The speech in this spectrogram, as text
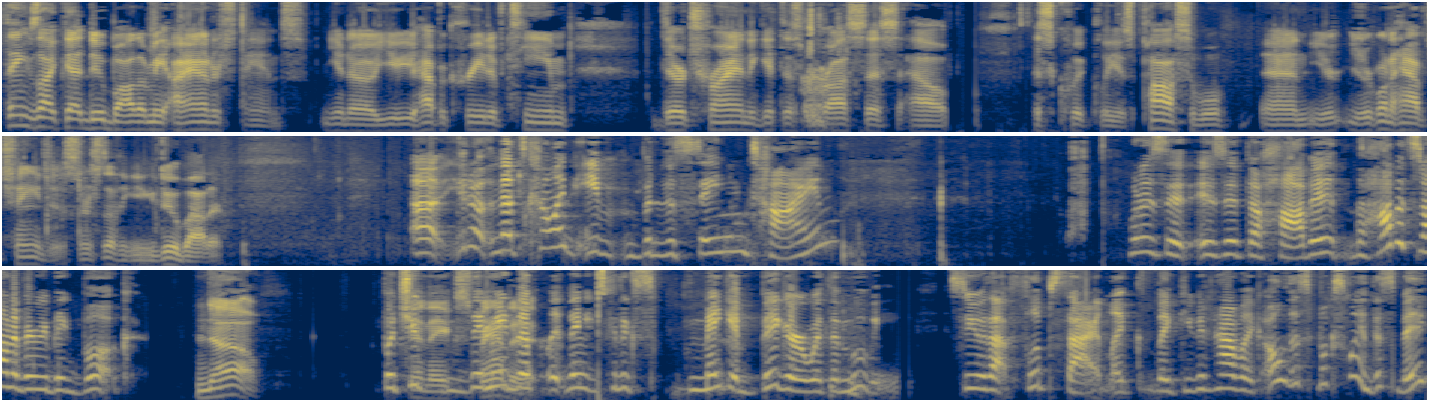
things like that do bother me. I understand. You know, you, you have a creative team, they're trying to get this process out as quickly as possible, and you're you're going to have changes. There's nothing you can do about it. Uh, you know, and that's kind of like, even, but at the same time, what is it? Is it The Hobbit? The Hobbit's not a very big book. No, but you they, they, made the, they could ex- make it bigger with a movie. So you have that flip side, like like you can have like, oh, this book's only this big.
